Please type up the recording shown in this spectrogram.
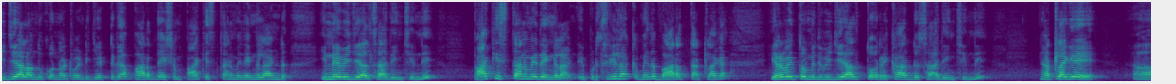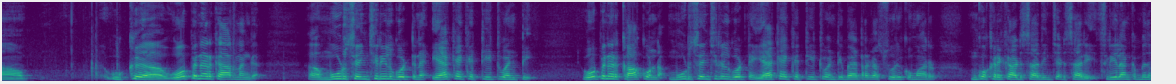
విజయాలు అందుకున్నటువంటి జట్టుగా భారతదేశం పాకిస్తాన్ మీద ఇంగ్లాండ్ ఇన్నే విజయాలు సాధించింది. పాకిస్తాన్ మీద ఇంగ్లాండ్ ఇప్పుడు శ్రీలంక మీద భారత్ అట్లాగా ఇరవై తొమ్మిది విజయాలతో రికార్డు సాధించింది. అట్లాగే ఉక్ ఓపెనర్ కారణంగా మూడు సెంచరీలు కొట్టిన ఏకైక టీ ట్వంటీ ఓపెనర్ కాకుండా మూడు సెంచరీలు కొట్టిన ఏకైక టీ ట్వంటీ బ్యాటర్గా సూర్యకుమార్ ఇంకొక రికార్డు సాధించాడు. సారీ శ్రీలంక మీద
